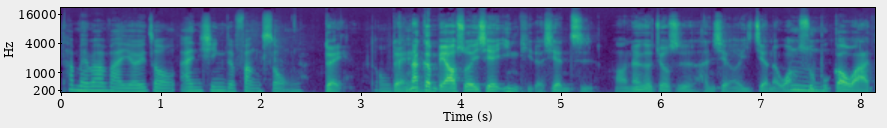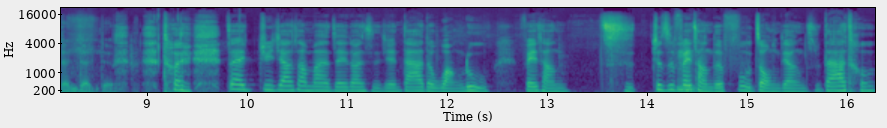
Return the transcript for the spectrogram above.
他没办法有一种安心的放松。对.对，那更不要说一些硬体的限制啊，那个就是很显而易见的，网速不够啊，嗯、等等的。对，在居家上班的这一段时间，大家的网路非常就是非常的负重，这样子，嗯、大家都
